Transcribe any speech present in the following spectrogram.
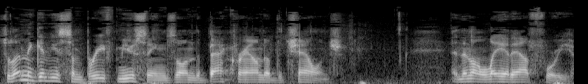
So let me give you some brief musings on the background of the challenge, and then I'll lay it out for you.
